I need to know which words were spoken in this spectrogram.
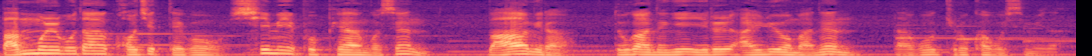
만물보다 거짓되고 심히 부패한 것은 마음이라 누가 능히 이를 알리오마는 라고 기록하고 있습니다.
